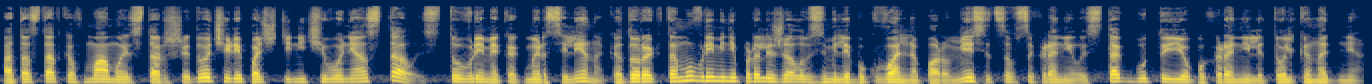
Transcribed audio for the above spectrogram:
От остатков мамы и старшей дочери почти ничего не осталось, в то время как Мерси которая к тому времени пролежала в земле буквально пару месяцев, сохранилась так, будто ее похоронили только на днях.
